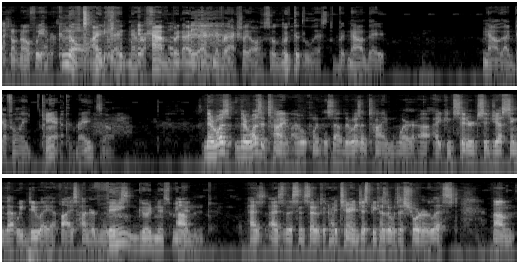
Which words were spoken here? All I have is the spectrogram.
I don't know if we ever. could, No, I, I never have, but I, I've never actually also looked at the list. But now they, now I definitely can't, right? So There was there was a time I will point this out. There was a time where uh, I considered suggesting that we do AFI's hundred movies thank goodness we Um, didn't. as as this instead of the Criterion, just because it was a shorter list. Um,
